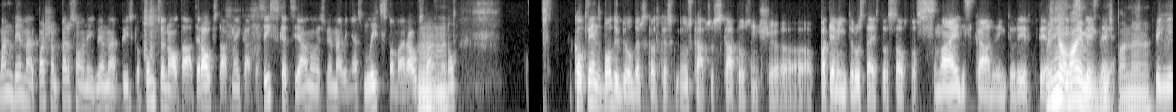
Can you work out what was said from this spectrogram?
man vienmēr pašam personīgi vienmēr bijis, ka funkcionalitāte ir augstāka nekā tas izskats. Jā, nu, es vienmēr esmu līdz tomēr augstāk. Mm. Ja, nu, kaut viens bodybuilders, kaut kas uzkāps uz skatuves, viņš uh, pat ja viņi tur uztaisīs tos savus tos snaidus, kādi viņi tur ir. Tie, viņi nav laimīgi tie, vispār. Nē, nē. Viņi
